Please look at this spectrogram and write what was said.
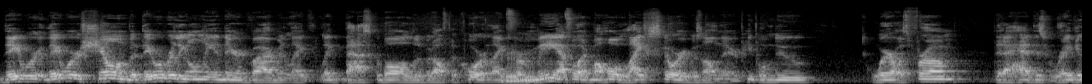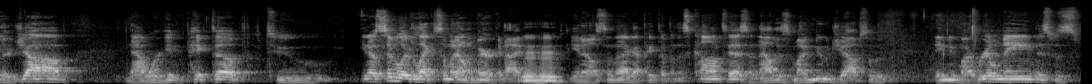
they were they were shown, but they were really only in their environment, like like basketball, a little bit off the court. Like for mm-hmm. me, I feel like my whole life story was on there. People knew where I was from, that I had this regular job. Now we're getting picked up to, you know, similar to like somebody on American Idol. Mm-hmm. You know, so then I got picked up in this contest, and now this is my new job. So they knew my real name. This was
